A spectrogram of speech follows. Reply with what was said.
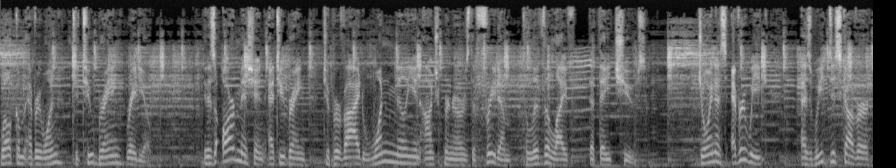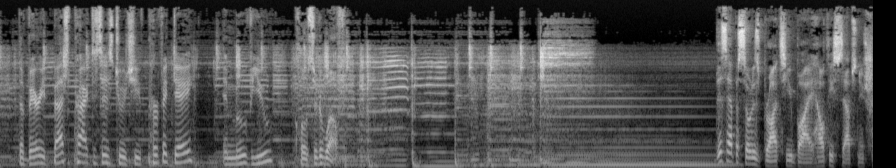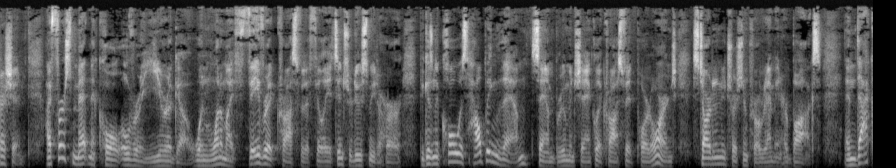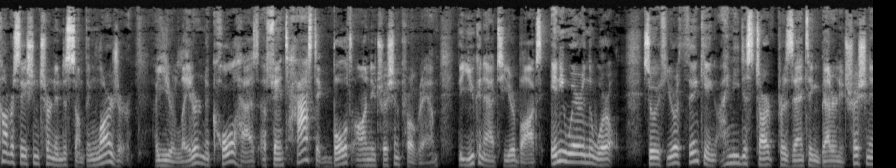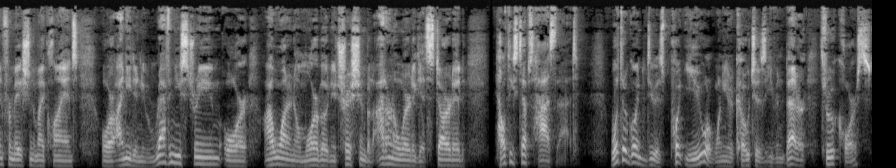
Welcome, everyone, to Two Brain Radio. It is our mission at Two Brain to provide 1 million entrepreneurs the freedom to live the life that they choose. Join us every week as we discover the very best practices to achieve perfect day and move you closer to wealth. This episode is brought to you by Healthy Steps Nutrition. I first met Nicole over a year ago when one of my favorite CrossFit affiliates introduced me to her because Nicole was helping them, Sam Broom and Shankle at CrossFit Port Orange, start a nutrition program in her box. And that conversation turned into something larger. A year later, Nicole has a fantastic bolt on nutrition program that you can add to your box anywhere in the world. So if you're thinking, I need to start presenting better nutrition information to my clients, or I need a new revenue stream, or I want to know more about nutrition, but I don't know where to get started, Healthy Steps has that. What they're going to do is put you or one of your coaches, even better, through a course,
